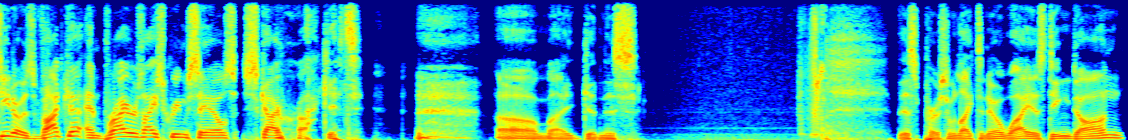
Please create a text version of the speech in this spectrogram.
Tito's vodka and Breyer's ice cream sales skyrocket. oh my goodness. This person would like to know why is Ding Dong,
